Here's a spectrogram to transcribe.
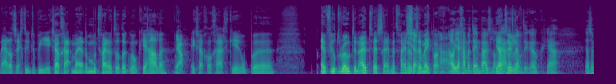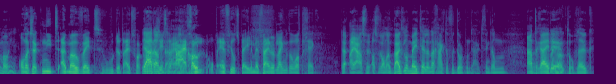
Maar ja, dat is echt utopie. Ik zou graag, maar ja, dan moet Feyenoord dat ook wel een keer halen. Ja. Ik zou gewoon graag een keer op eh Anfield Road een uitwedstrijd met Feyenoord Zo. eh, meepakken. Ja. Oh, jij gaat meteen buitenland? Ja, Ja, dat kan tuurlijk. natuurlijk ook. Ja, ja dat is een mooie. Ondanks dat ik niet uit mijn hoofd weet hoe dat uitvak Ja, dan- nou ja. Maar gewoon op Anfield spelen met Feyenoord lijkt me toch wat te gek. Ja, ah ja, als, we, als we dan ook buitenland meetellen, dan ga ik toch voor Dortmund uit. Vind ik dan aan te rijden ook tof. leuk.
